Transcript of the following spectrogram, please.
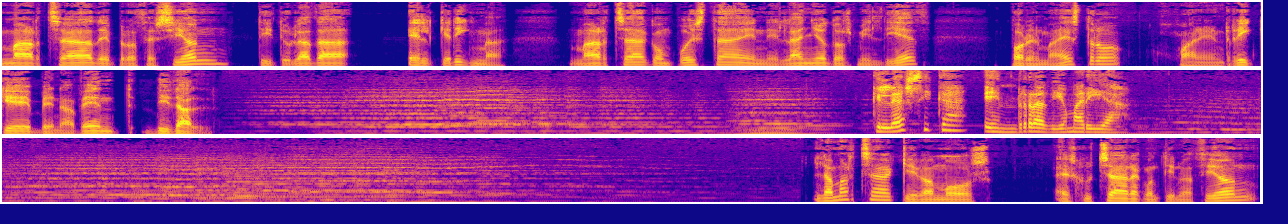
marcha de procesión titulada El Querigma, marcha compuesta en el año 2010 por el maestro Juan Enrique Benavent Vidal. Clásica en Radio María. La marcha que vamos a escuchar a continuación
